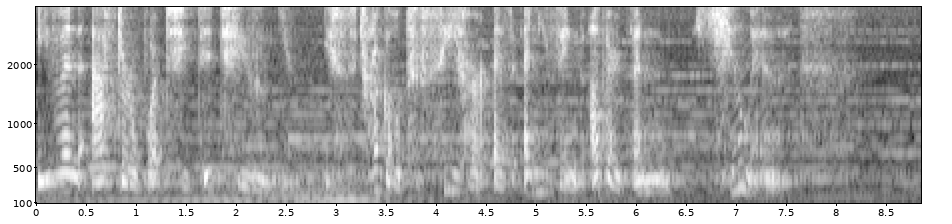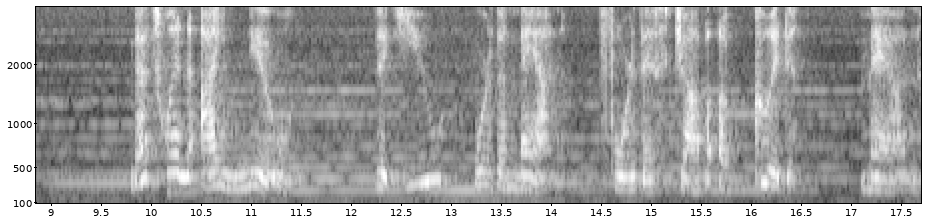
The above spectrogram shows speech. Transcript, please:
Even after what she did to you, you, you struggled to see her as anything other than human. That's when I knew that you were the man for this job, a good man.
